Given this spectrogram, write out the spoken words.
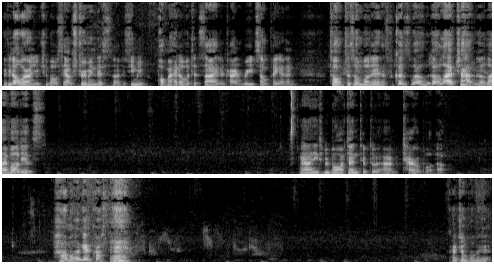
If you're not aware on YouTube, obviously I'm streaming this, so if you see me pop my head over to the side and try and read something and then talk to somebody, that's because, well, we've got a live chat, we've got a live audience. And I need to be more attentive to it. I'm terrible at that. How am I going to get across there? Can I jump over here?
